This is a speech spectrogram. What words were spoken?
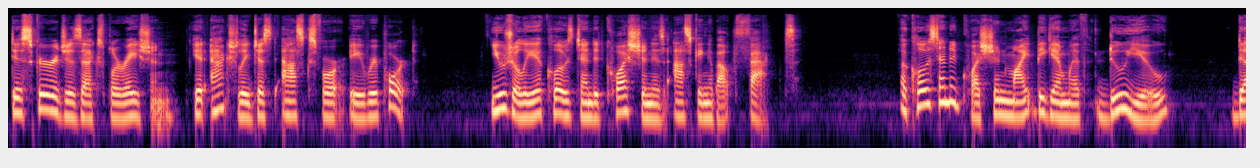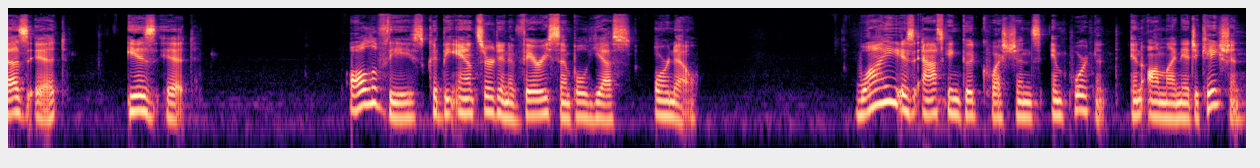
discourages exploration. It actually just asks for a report. Usually, a closed ended question is asking about facts. A closed ended question might begin with Do you? Does it? Is it? All of these could be answered in a very simple yes or no. Why is asking good questions important in online education?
